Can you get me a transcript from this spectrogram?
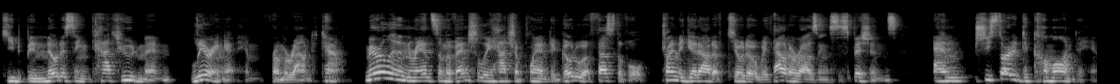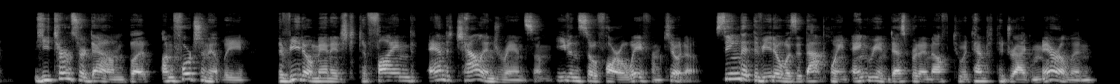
he'd been noticing tattooed men leering at him from around town. Marilyn and Ransom eventually hatch a plan to go to a festival, trying to get out of Kyoto without arousing suspicions, and she started to come on to him. He turns her down, but unfortunately, DeVito managed to find and challenge Ransom, even so far away from Kyoto. Seeing that DeVito was at that point angry and desperate enough to attempt to drag Marilyn,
